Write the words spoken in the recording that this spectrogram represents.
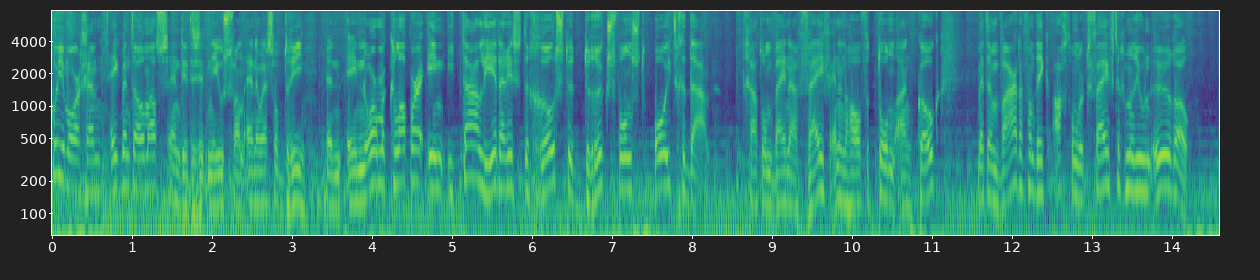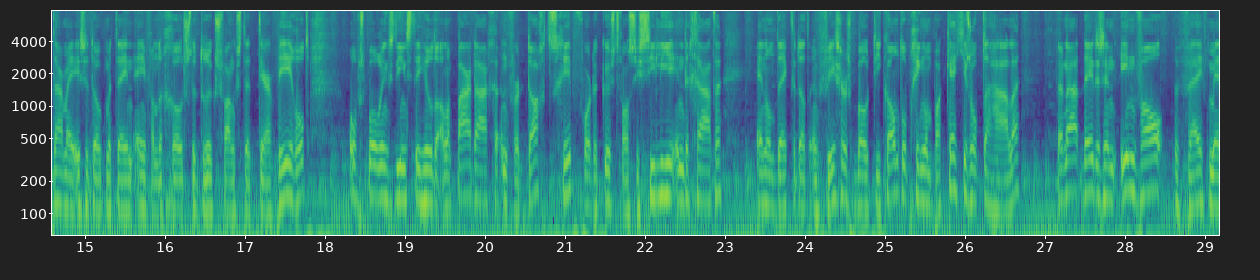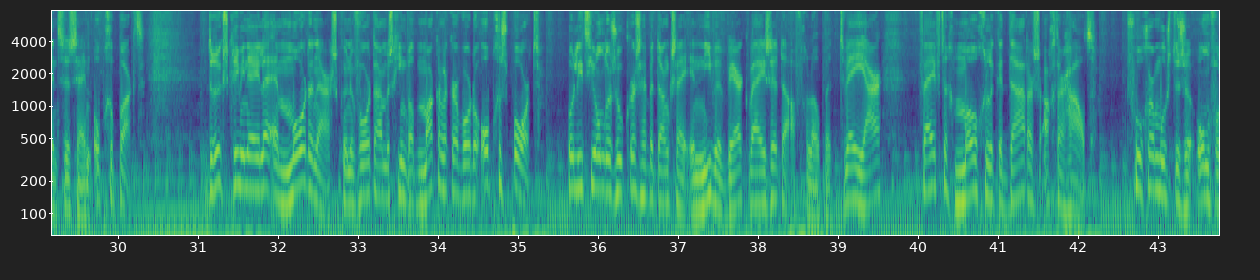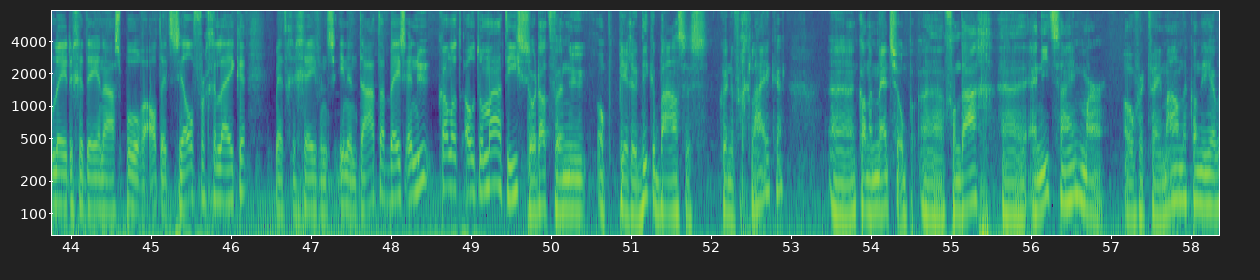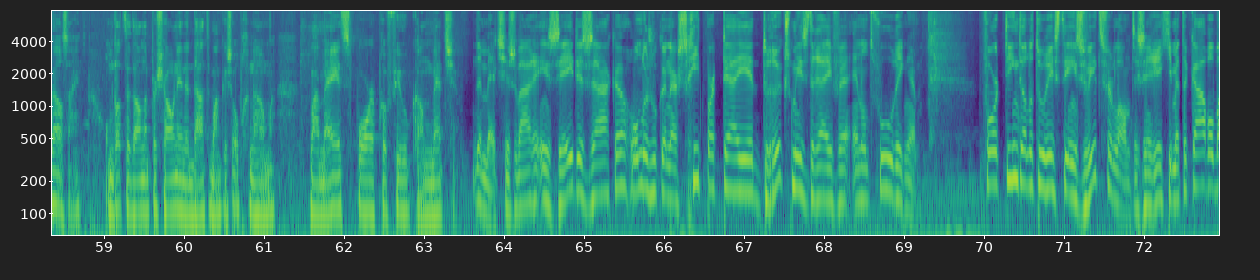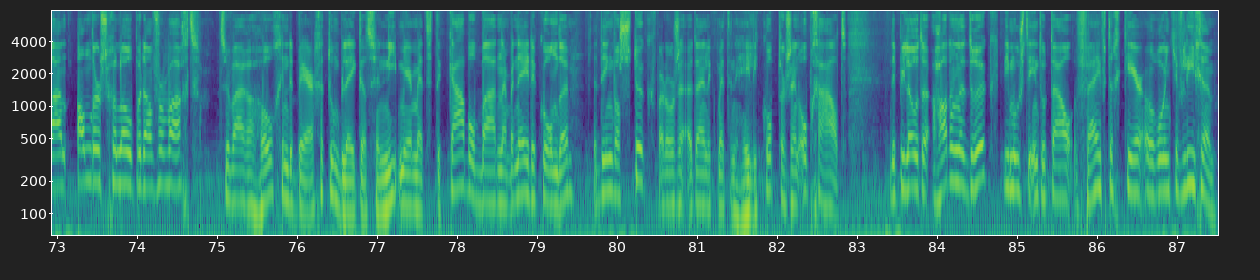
Goedemorgen, ik ben Thomas en dit is het nieuws van NOS op 3. Een enorme klapper in Italië, daar is de grootste drugsvondst ooit gedaan. Het gaat om bijna 5,5 ton aan kook met een waarde van dik 850 miljoen euro. Daarmee is het ook meteen een van de grootste drugsvangsten ter wereld. Opsporingsdiensten hielden al een paar dagen een verdacht schip voor de kust van Sicilië in de gaten... en ontdekten dat een vissersboot die kant op ging om pakketjes op te halen. Daarna deden ze een inval. Vijf mensen zijn opgepakt. Drugscriminelen en moordenaars kunnen voortaan misschien wat makkelijker worden opgespoord. Politieonderzoekers hebben dankzij een nieuwe werkwijze de afgelopen twee jaar 50 mogelijke daders achterhaald. Vroeger moesten ze onvolledige DNA-sporen altijd zelf vergelijken... met gegevens in een database. En nu kan het automatisch. Doordat we nu op periodieke basis kunnen vergelijken... Uh, kan een match op uh, vandaag uh, er niet zijn, maar over twee maanden kan die er wel zijn. Omdat er dan een persoon in de databank is opgenomen waarmee het spoorprofiel kan matchen. De matches waren in zedenzaken, onderzoeken naar schietpartijen, drugsmisdrijven en ontvoeringen. Voor tientallen toeristen in Zwitserland is een ritje met de kabelbaan anders gelopen dan verwacht. Ze waren hoog in de bergen toen bleek dat ze niet meer met de kabelbaan naar beneden konden. Het ding was stuk, waardoor ze uiteindelijk met een helikopter zijn opgehaald. De piloten hadden het druk, die moesten in totaal 50 keer een rondje vliegen.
